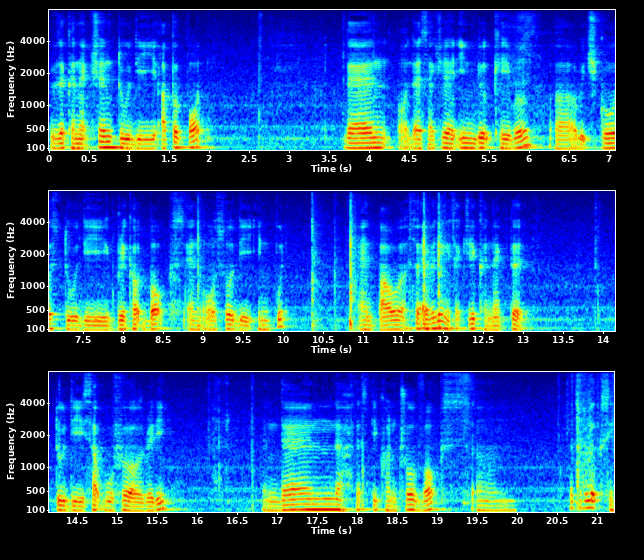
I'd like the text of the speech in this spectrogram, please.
with the connection to the upper port. Then oh, there's actually an inbuilt cable uh, which goes to the breakout box and also the input and power. So everything is actually connected to the subwoofer already. And then uh, that's the control box. Um, let's have a look see.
